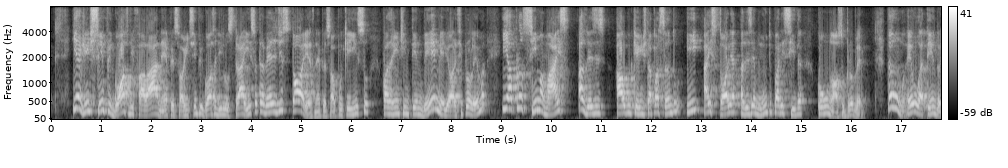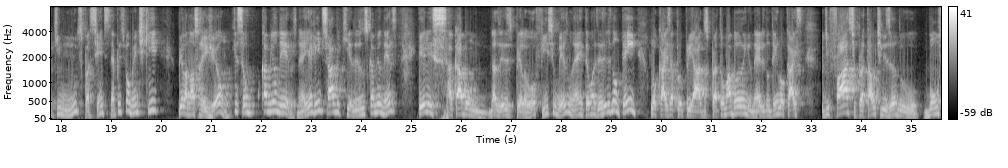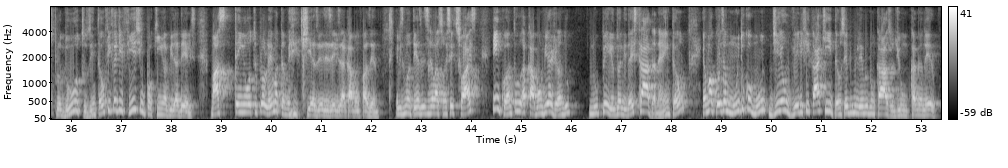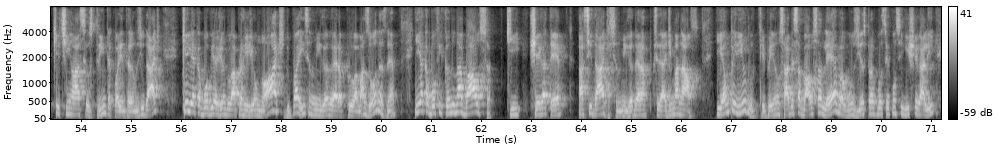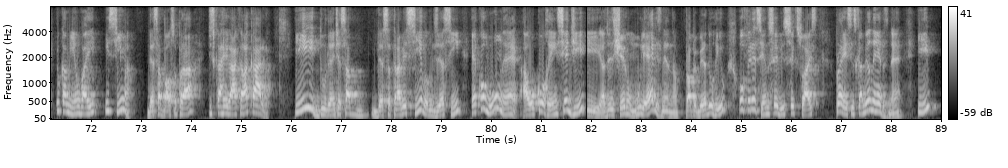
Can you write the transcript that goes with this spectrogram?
E a gente sempre gosta de falar, né, pessoal? A gente sempre gosta de ilustrar isso através de histórias, né, pessoal? Porque isso faz a gente entender melhor esse problema e aproxima mais, às vezes, algo que a gente está passando e a história, às vezes, é muito parecida com o nosso problema. Então, eu atendo aqui muitos pacientes, né, principalmente que pela nossa região que são caminhoneiros, né? E a gente sabe que às vezes os caminhoneiros eles acabam às vezes pelo ofício mesmo, né? Então às vezes eles não têm locais apropriados para tomar banho, né? Eles não têm locais de fácil para estar tá utilizando bons produtos, então fica difícil um pouquinho a vida deles. Mas tem outro problema também que às vezes eles acabam fazendo. Eles mantêm às vezes relações sexuais enquanto acabam viajando no período ali da estrada, né? Então é uma coisa muito comum de eu verificar aqui. Então eu sempre me lembro de um caso de um caminhoneiro que tinha lá seus 30, 40 anos de idade, que ele acabou viajando lá para a região norte do país, se não me engano era para o Amazonas, né? E acabou ficando na balsa que chega até a cidade, se não me engano era a cidade de Manaus. E é um período que, quem não sabe, essa balsa leva alguns dias para você conseguir chegar ali e o caminhão vai em cima dessa balsa para descarregar aquela carga. E durante essa dessa travessia, vamos dizer assim, é comum, né, a ocorrência de, e às vezes chegam mulheres, né, na própria beira do rio, oferecendo serviços sexuais para esses caminhoneiros, né? E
